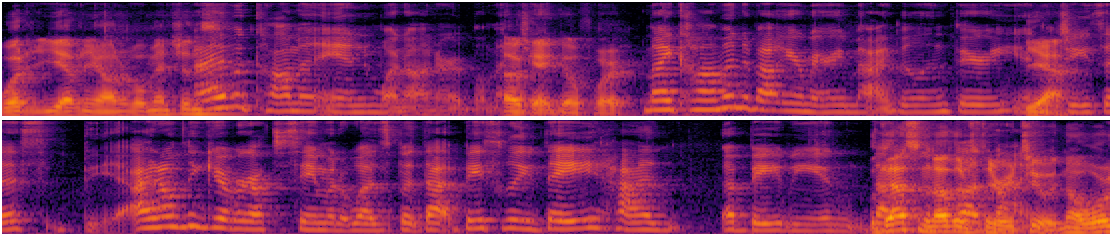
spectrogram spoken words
what do you have any honorable mentions? I have a comment and one honorable mention. okay, go for it. My comment about your Mary Magdalene theory and Yeah. Jesus, I don't think you ever got to say what it was, but that basically they had a baby and But that's the another theory too. No, or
